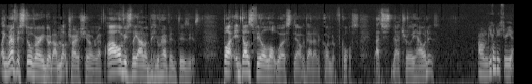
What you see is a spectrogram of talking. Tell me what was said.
Like ref is still very good. I'm not trying to shit on ref. Uh, obviously, I'm a big ref enthusiast, but it does feel a lot worse now without Anaconda. Of course, that's just naturally how it is. Um, you can do three. Uh,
